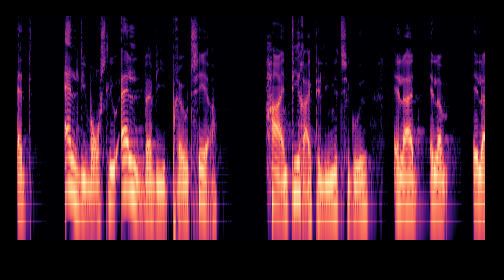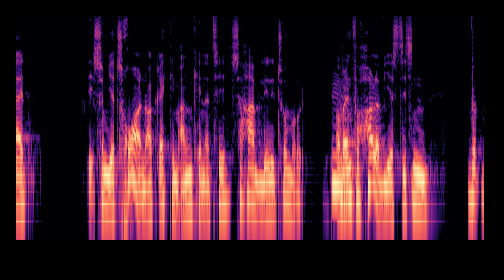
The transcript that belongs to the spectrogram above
At alt i vores liv, alt hvad vi prioriterer, har en direkte linje til Gud? Eller at, eller, eller at som jeg tror nok rigtig mange kender til, så har vi lidt et tomål. Mm. Og hvordan forholder vi os til sådan, hv-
